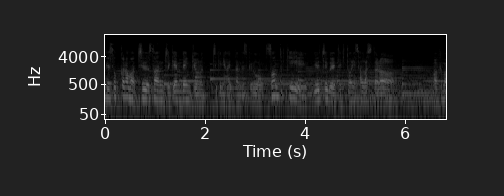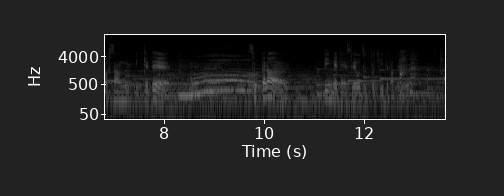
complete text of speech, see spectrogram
でそこからまあ中3受験勉強の時期に入ったんですけどその時 YouTube で適当に探したらまふまふさん見つけてうん。そこから輪廻転生をずっと聞いてたという。最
